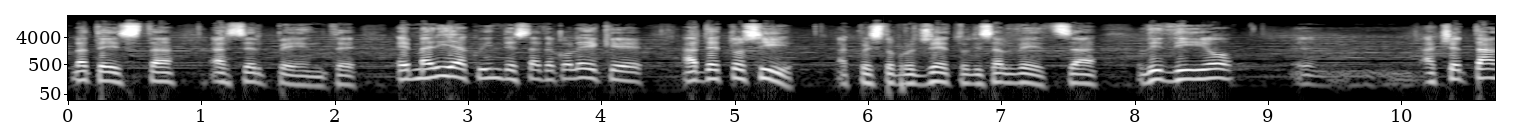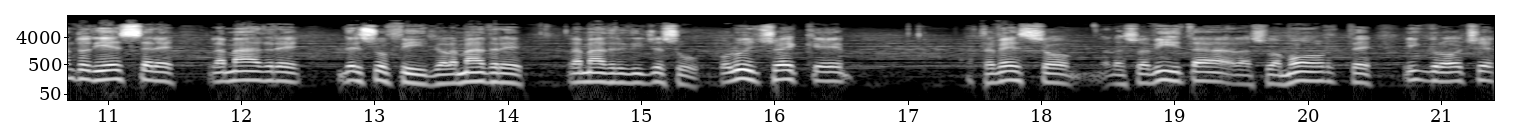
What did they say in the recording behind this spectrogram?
la testa al serpente. E Maria quindi è stata colei che ha detto sì a questo progetto di salvezza di Dio eh, accettando di essere la madre del suo figlio, la madre, la madre di Gesù, colui cioè che attraverso la sua vita, la sua morte in croce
